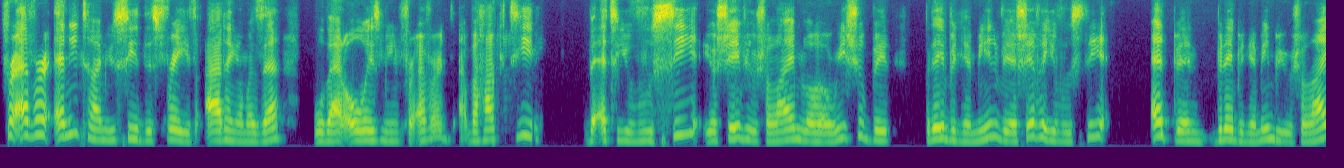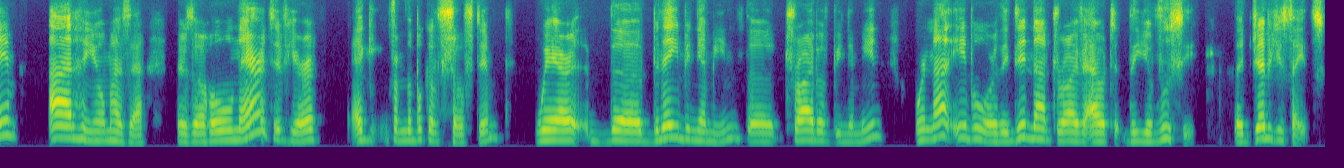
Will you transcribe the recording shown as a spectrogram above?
forever? Anytime you see this phrase, ad hayom will that always mean forever? ואת יבוסי יושב ירושלים לא הורישו בני בנימין וישב היבוסי את בני בנימין בירושלים ad hayom hazeh. There's a whole narrative here from the book of Shoftim where the Bnei Binyamin, the tribe of Binyamin, were not able or they did not drive out the Yavusi, the Jebusites,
